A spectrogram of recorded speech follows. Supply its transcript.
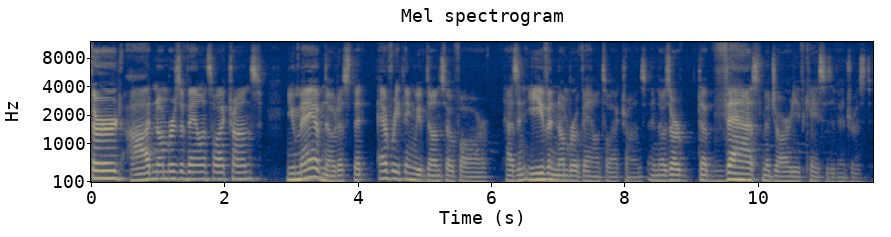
Third, odd numbers of valence electrons. You may have noticed that everything we've done so far has an even number of valence electrons, and those are the vast majority of cases of interest.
